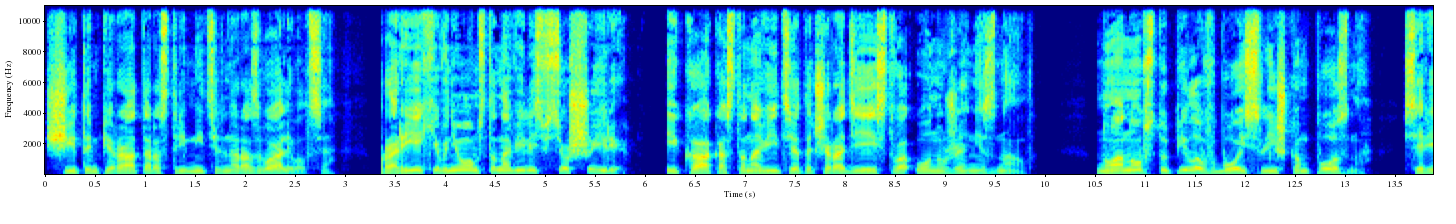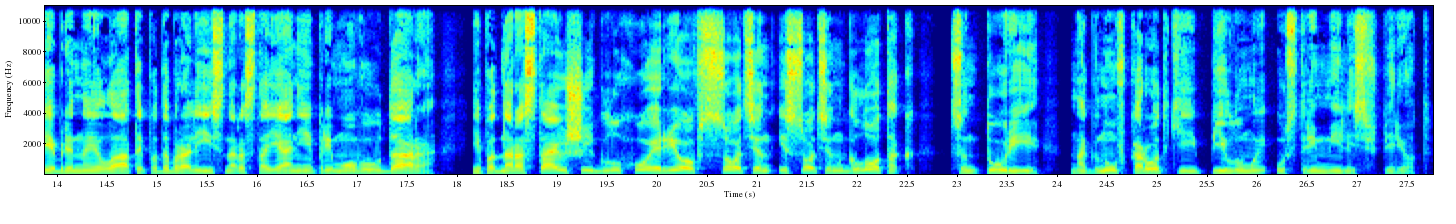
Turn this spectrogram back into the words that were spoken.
Щит императора стремительно разваливался. Прорехи в нем становились все шире, и как остановить это чародейство он уже не знал. Но оно вступило в бой слишком поздно. Серебряные латы подобрались на расстояние прямого удара — и под нарастающий глухой рев сотен и сотен глоток центурии, нагнув короткие пилумы, устремились вперед.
